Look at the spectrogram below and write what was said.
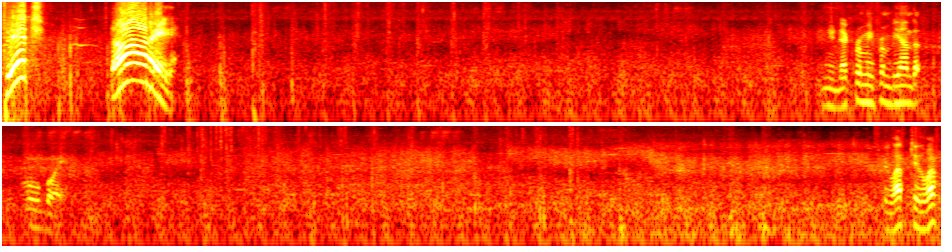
Bitch! Die! Can you necro me from behind the... Oh boy. To your left, to the left.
